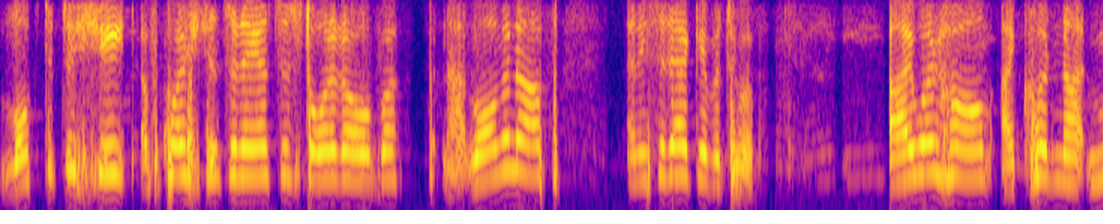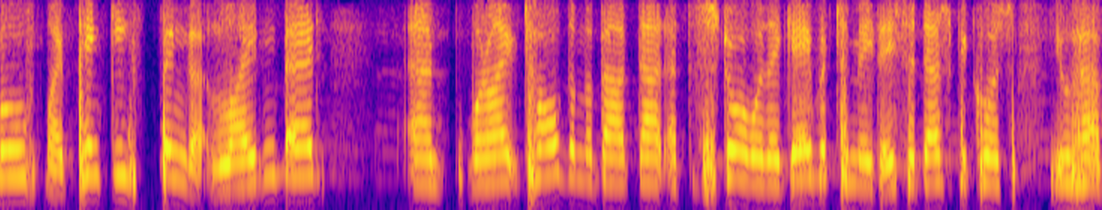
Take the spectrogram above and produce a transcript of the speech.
looked at the sheet of questions and answers, thought it over, but not long enough, and he said, I give it to him. I went home. I could not move my pinky finger, laid in bed. And when I told them about that at the store where they gave it to me, they said, That's because you have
